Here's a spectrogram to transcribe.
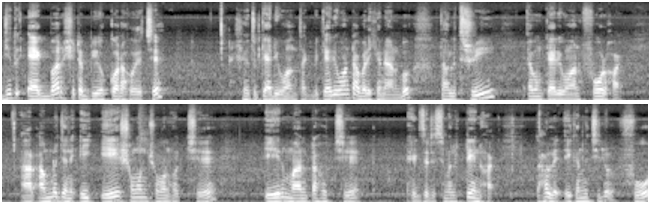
যেহেতু একবার সেটা বিয়োগ করা হয়েছে, সেহেতু ক্যারি ওয়ান থাকবে। ক্যারি ওয়ানটা আবার এখানে আনব, তাহলে থ্রি এবং ক্যারি ওয়ান ফোর হয়। আর আমরা জানি এই এ সমান সমান হচ্ছে, এর মানটা হচ্ছে হেক্সাডেসিমাল টেন হয়। তাহলে এখানে ছিল ফোর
